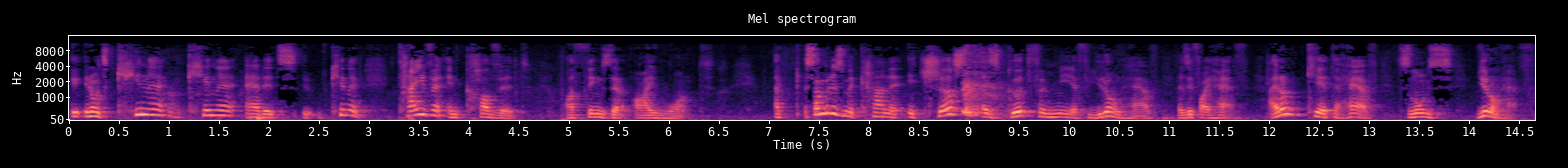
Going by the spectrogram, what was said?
you know, it's kina, kina at its, kina, taiva and covet are things that I want. Uh, somebody's mekana, it's just as good for me if you don't have as if I have. I don't care to have as long as you don't have.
